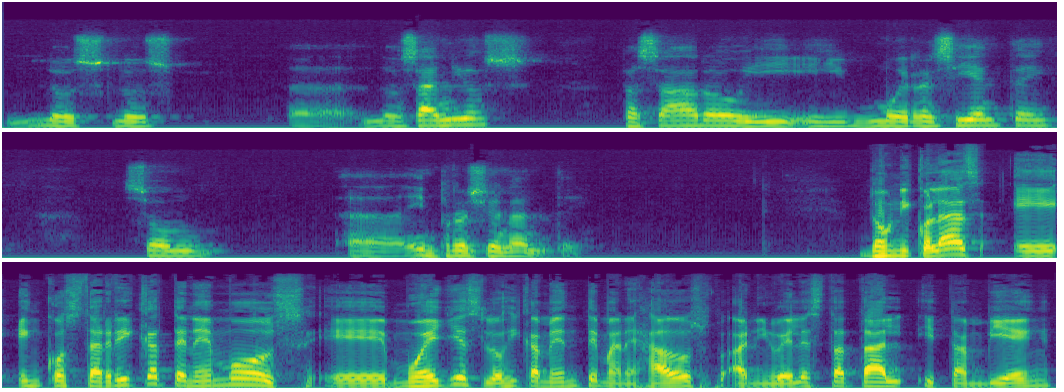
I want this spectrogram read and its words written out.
los, los, uh, los años pasados y, muy recientes son impresionantes. Don Nicolás, eh, en Costa Rica tenemos eh, muelles, lógicamente, manejados a nivel estatal y también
